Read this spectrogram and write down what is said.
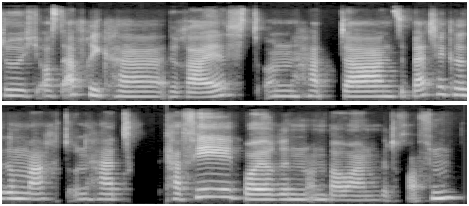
durch Ostafrika gereist und hat da ein Sabbatical gemacht und hat Kaffeebäuerinnen und Bauern getroffen.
